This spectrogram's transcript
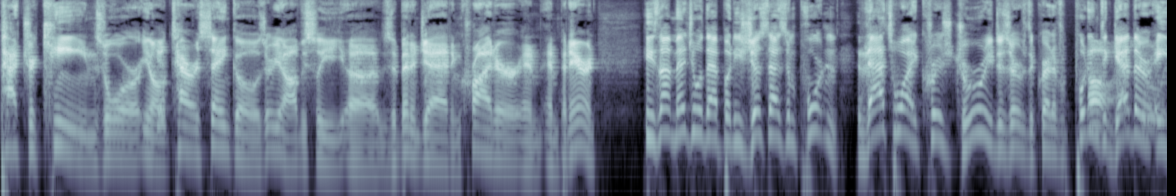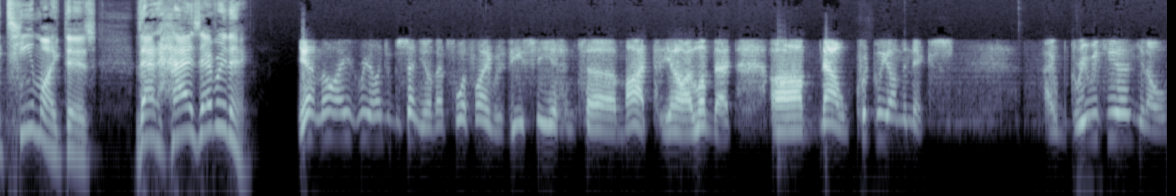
Patrick Kane's or you know Tarasenko's or you know obviously uh, Zibanejad and Kreider and and Panarin. He's not mentioned with that, but he's just as important. That's why Chris Drury deserves the credit for putting Oh, together absolutely. a team like this that has everything. Yeah, no, I agree 100%. You know, that fourth line with Vesey and uh, Motte, you know, I love that. Um, now, quickly on the Knicks. I agree with you. You know,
